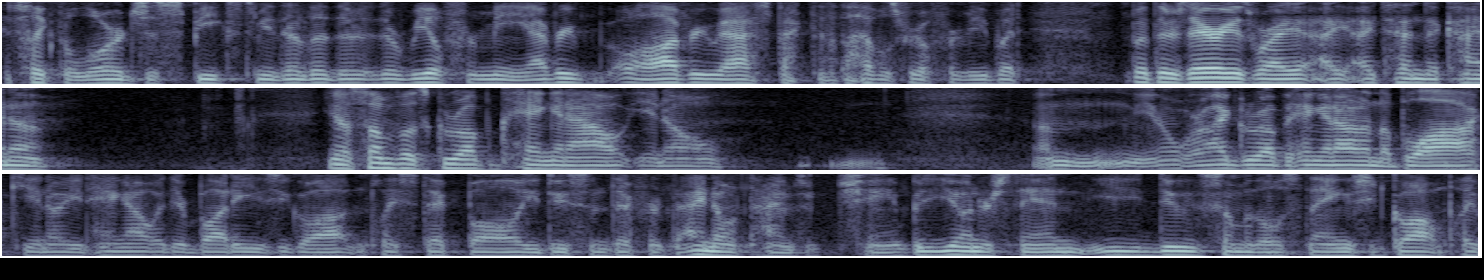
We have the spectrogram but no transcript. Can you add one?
it's like the Lord just speaks to me. They're, they're, they're real for me. Every, well, every aspect of the Bible is real for me, but, but there's areas where I, I, I tend to kind of, you know, some of us grew up hanging out, you know, um, you know, where I grew up hanging out on the block, you know, you'd hang out with your buddies, you go out and play stickball, you do some different, I know times have changed, but you understand, you do some of those things, you'd go out and play.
